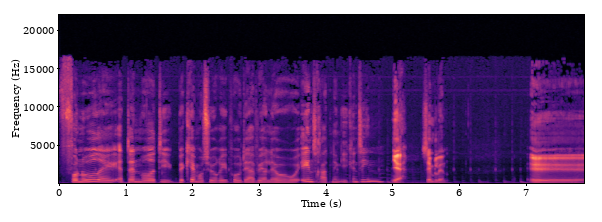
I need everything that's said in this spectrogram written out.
fundet ud af, at den måde, de bekæmper tyveri på, det er ved at lave ensretning i kantinen. ja, simpelthen. Øh,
